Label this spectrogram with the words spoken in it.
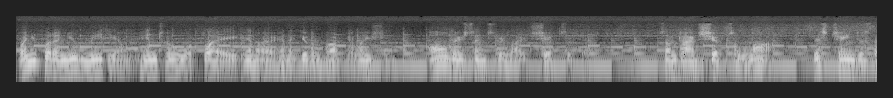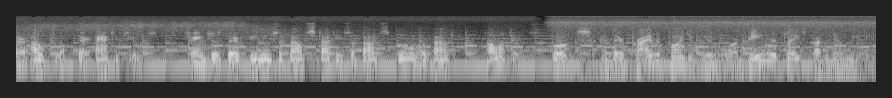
When you put a new medium into a play in a, in a given population, all their sensory life shifts a bit. Sometimes shifts a lot. This changes their outlook, their attitudes, changes their feelings about studies, about school, about politics. Books and their private point of view are being replaced by the new medium.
